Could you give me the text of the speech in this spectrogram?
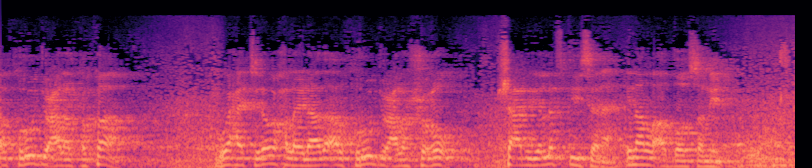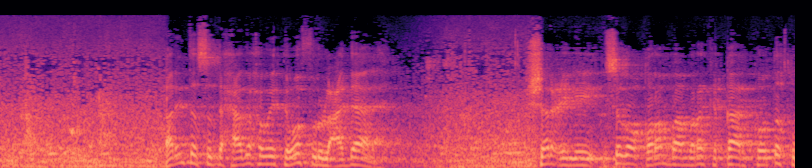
alkhuruuju cala alxukaam waxaa jira waxa la yidhaahda alkhuruuju cala ashucuub shacbiga laftiisana inaan la addoonsanin arrinta saddexaad waxa weye tawafur alcadaala sharcigii isagoo qoran baa mararka qaarkood dadku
